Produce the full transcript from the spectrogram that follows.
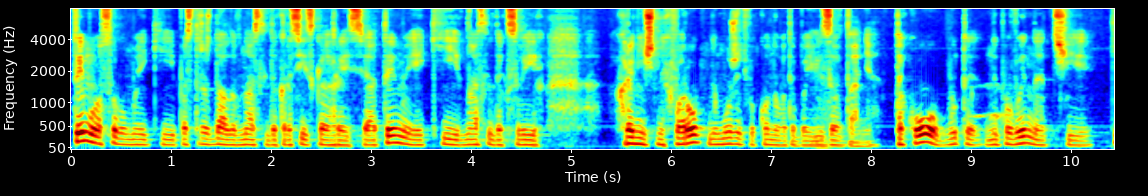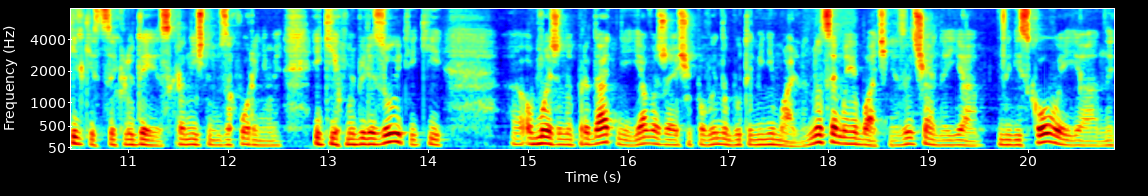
тими особами, які постраждали внаслідок російської агресії, а тими, які внаслідок своїх хронічних хвороб не можуть виконувати бойові завдання. Такого бути не повинно, чи кількість цих людей з хронічними захворюваннями, яких мобілізують, які е, обмежено придатні, я вважаю, що повинно бути мінімально. Ну, це моє бачення. Звичайно, я не військовий, я не,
